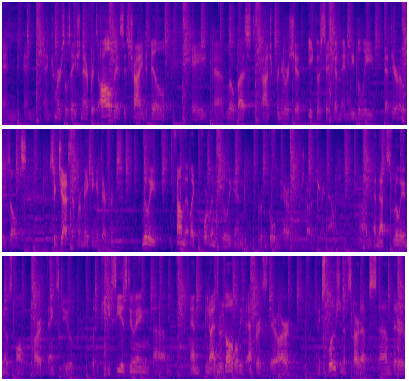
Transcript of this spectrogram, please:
and, and, and commercialization efforts. All this is trying to build a uh, robust entrepreneurship ecosystem, and we believe that the early results suggest that we're making a difference. Really, we found that like Portland is really in sort of a golden era for startups right now. Um, and that's really in no small part thanks to what the PDC is doing. Um, and you know, as a result of all these efforts, there are an explosion of startups um, that are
